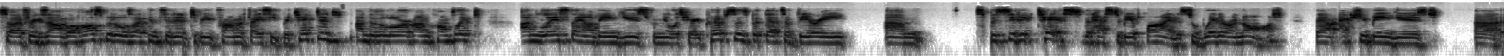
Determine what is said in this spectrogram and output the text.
So, for example, hospitals are considered to be prima facie protected under the law of armed conflict unless they are being used for military purposes. But that's a very um, specific test that has to be applied as to whether or not they are actually being used uh,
